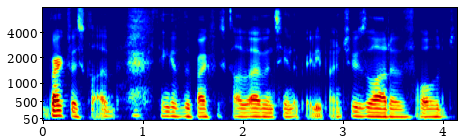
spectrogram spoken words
Breakfast Club. think of the Breakfast Club. I haven't seen the Brady Bunch. There's a lot of old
